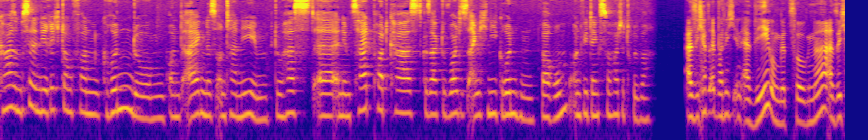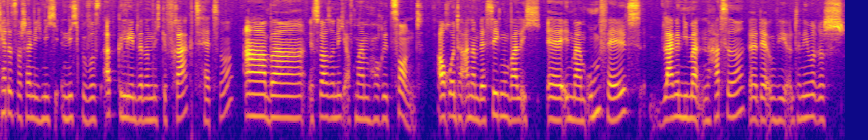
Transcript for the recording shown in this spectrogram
Kommen wir so ein bisschen in die Richtung von Gründung und eigenes Unternehmen. Du hast äh, in dem Zeit-Podcast gesagt, du wolltest eigentlich nie gründen. Warum und wie denkst du heute drüber? Also ich habe es einfach nicht in Erwägung gezogen. Ne? Also ich hätte es wahrscheinlich nicht, nicht bewusst abgelehnt, wenn er mich gefragt hätte. Aber es war so nicht auf meinem Horizont. Auch unter anderem deswegen, weil ich äh, in meinem Umfeld lange niemanden hatte, äh, der irgendwie unternehmerisch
